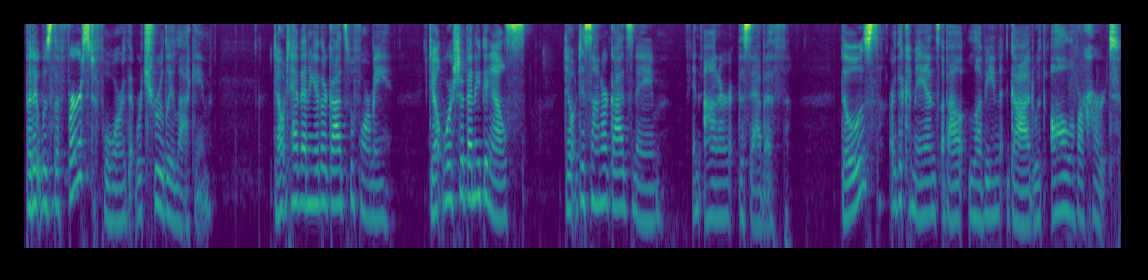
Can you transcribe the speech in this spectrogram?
But it was the first four that were truly lacking. Don't have any other gods before me. Don't worship anything else. Don't dishonor God's name and honor the Sabbath. Those are the commands about loving God with all of our heart.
